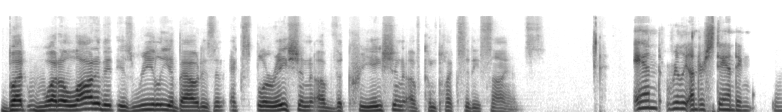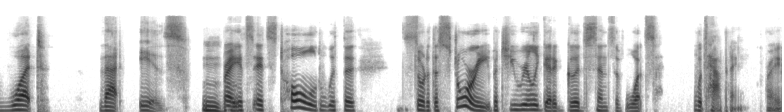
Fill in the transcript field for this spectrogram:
But what a lot of it is really about is an exploration of the creation of complexity science. And really understanding what that is. Mm-hmm. Right. It's it's told with the sort of the story, but you really get a good sense of what's what's happening, right?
